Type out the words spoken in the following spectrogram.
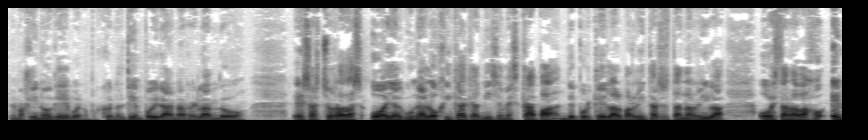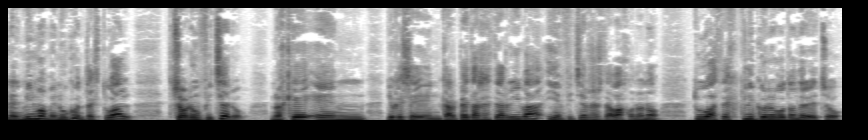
Me imagino que, bueno, pues con el tiempo irán arreglando esas chorradas o hay alguna lógica que a mí se me escapa de por qué las barritas están arriba o están abajo en el mismo menú contextual sobre un fichero. No es que en, yo qué sé, en carpetas esté arriba y en ficheros esté abajo, no, no. Tú haces clic con el botón derecho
